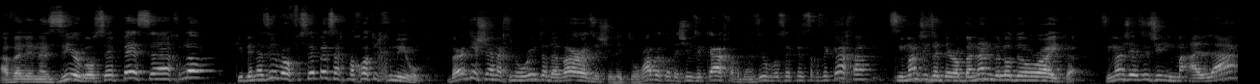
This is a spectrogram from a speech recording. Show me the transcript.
אבל לנזיר ועושה פסח, לא. כי בנזיר ועושה פסח פחות החמירו. ברגע שאנחנו רואים את הדבר הזה שלתרומה וקודשים זה ככה ובנזיר ועושה פסח זה ככה, סימן שזה דרבנן ולא דאורייתא. סימן שזה איזושהי מעלה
